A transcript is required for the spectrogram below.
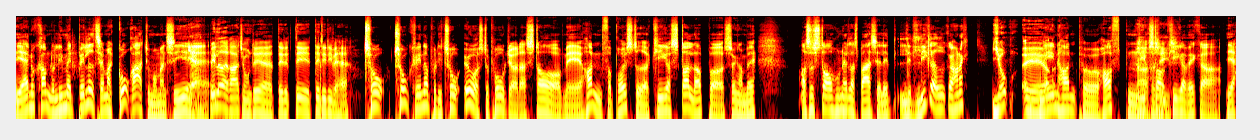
Ja, nu kom du lige med et billede til mig. God radio, må man sige. Ja, Øh, billeder i radioen, det er det, det, det, det, det de vil have. to, to kvinder på de to øverste podier, der står med hånden for brystet og kigger stolt op og synger med. Og så står hun ellers bare og ser lidt, lidt ligeglad ud, gør hun ikke? Jo, øh, Med en hånd på hoften og står og præcis. kigger væk. Og, ja.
